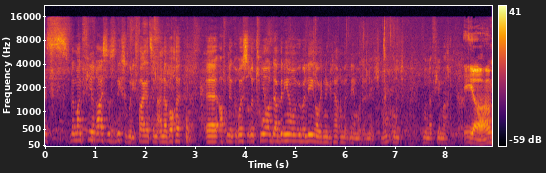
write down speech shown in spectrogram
es, wenn man viel reist, ist es nicht so gut. Ich fahre jetzt in einer Woche äh, auf eine größere Tour und da bin ich noch am überlegen, ob ich eine Gitarre mitnehme oder nicht. Ne? Und man da viel macht. Ja,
